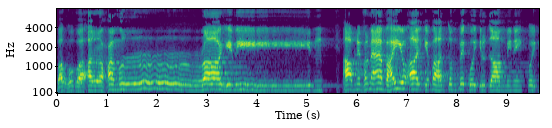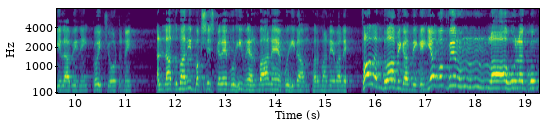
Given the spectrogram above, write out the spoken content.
وهو ارحم الراحمین۔ آپ نے فرمایا، بھائیو، آج کے بعد تم پہ کوئی الزام بھی نہیں، کوئی گلا بھی نہیں، کوئی چوٹ نہیں۔ اللہ تمہاری بخشش کرے، وہی مہربان ہے، وہی رام فرمانے والے۔ فوراً دعا بھی کر دی گئی یغفر اللہ لکم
